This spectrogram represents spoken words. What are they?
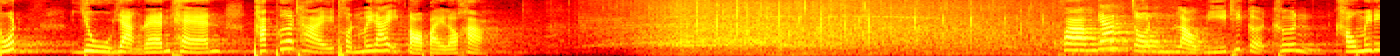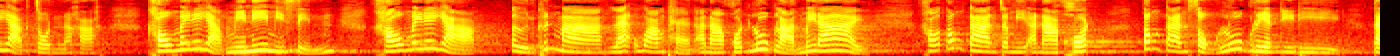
นุษย์ อยู่อย่างแร้นแค้น พักเพื่อไทยทนไม่ได้อีกต่อไปแล้วค่ะ ความยากจนเหล่านี้ที่เกิดขึ้น เขาไม่ได้อยากจนนะคะ เขาไม่ได้อยากมีหนี้มีสิน เขาไม่ได้อยากตื่นขึ้นมาและวางแผนอนาคตลูกหลานไม่ได้ เขาต้องการจะมีอนาคต ต้องการส่งลูกเรียนดีๆ แต่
